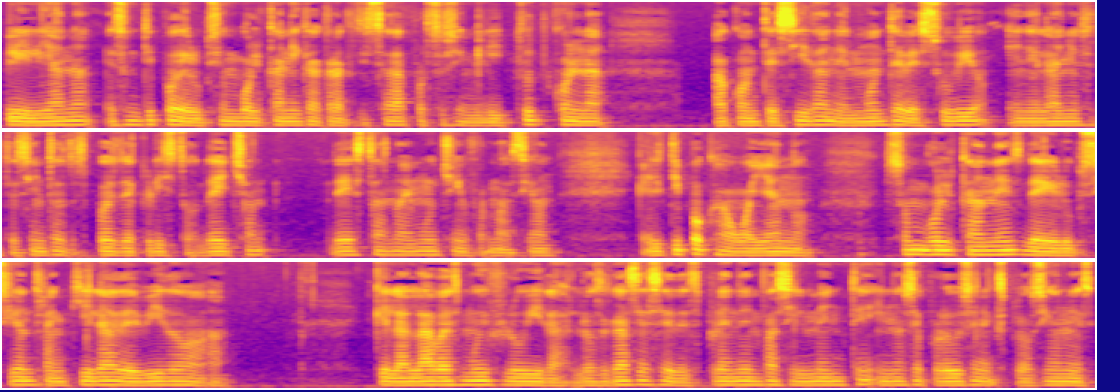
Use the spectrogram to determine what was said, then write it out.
pliliana es un tipo de erupción volcánica caracterizada por su similitud con la acontecida en el monte Vesubio en el año 700 después de Cristo. De hecho, de esta no hay mucha información. El tipo hawaiano son volcanes de erupción tranquila debido a que la lava es muy fluida, los gases se desprenden fácilmente y no se producen explosiones.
